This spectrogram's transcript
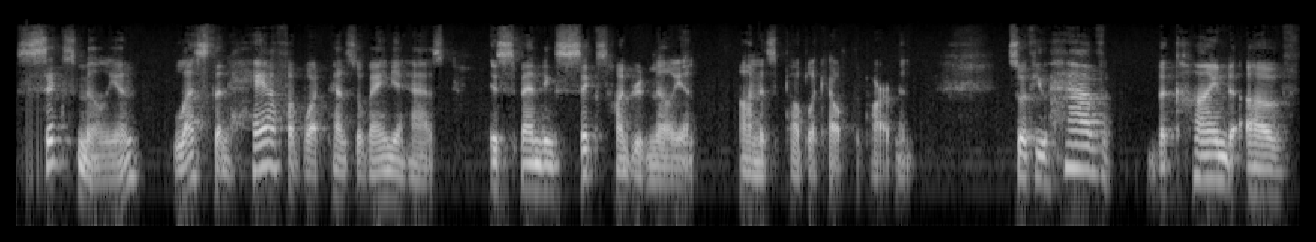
6 million, less than half of what Pennsylvania has, is spending 600 million on its public health department. So if you have the kind of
